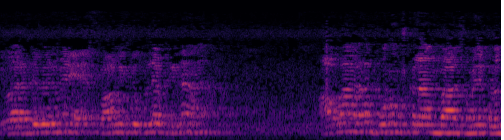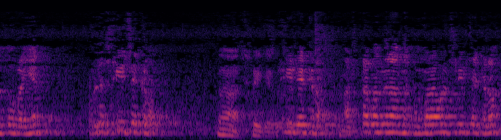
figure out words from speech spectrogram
இவ ரெண்டு பேருமே சுவாமிக்கு உள்ள அப்படின்னா அவாகன பூர்வமுஷ்கலாம்பா சுமேத குலத்துறையன் உள்ள ஸ்ரீசக்கரம் ஸ்ரீசக்கரம் அஷ்டபந்தன அந்த கும்பாவன் ஸ்ரீசக்கரம்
